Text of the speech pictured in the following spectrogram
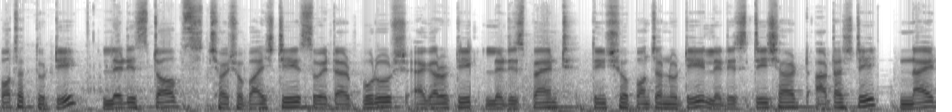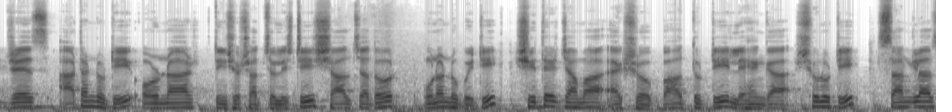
পঁচাত্তরটি লেডিস টপস ছয়শো বাইশটি সোয়েটার পুরুষ এগারোটি লেডিস প্যান্ট তিনশো পঞ্চান্নটি, লেডিস টি শার্ট আঠাশটি, নাইট ড্রেস আটান্নটি, ওড়নার তিনশো সাতচল্লিশটি, শাল চাদর উনানব্বইটি, শীতের জামা একশো বাহাত্তরটি, লেহেঙ্গা ষোলোটি, সানগ্লাস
